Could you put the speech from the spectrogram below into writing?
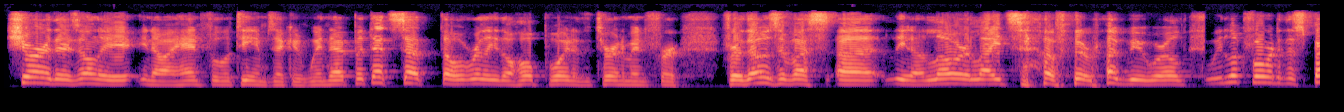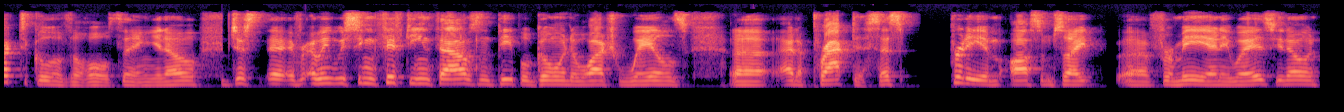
Sure, there's only you know a handful of teams that can win that, but that's not the really the whole point of the tournament for for those of us, uh, you know, lower lights of the rugby world. We look forward to the spectacle of the whole thing. You know, just uh, I mean, we've seen 15,000 people going to watch Wales uh, at a practice. That's pretty awesome sight uh, for me anyways you know and,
